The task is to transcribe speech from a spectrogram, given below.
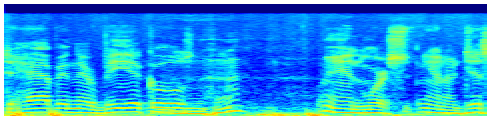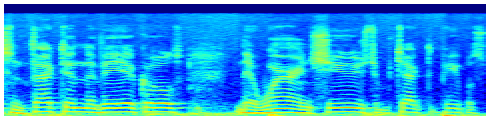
to have in their vehicles. Mm-hmm. And we're you know disinfecting the vehicles. They're wearing shoes to protect the people's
